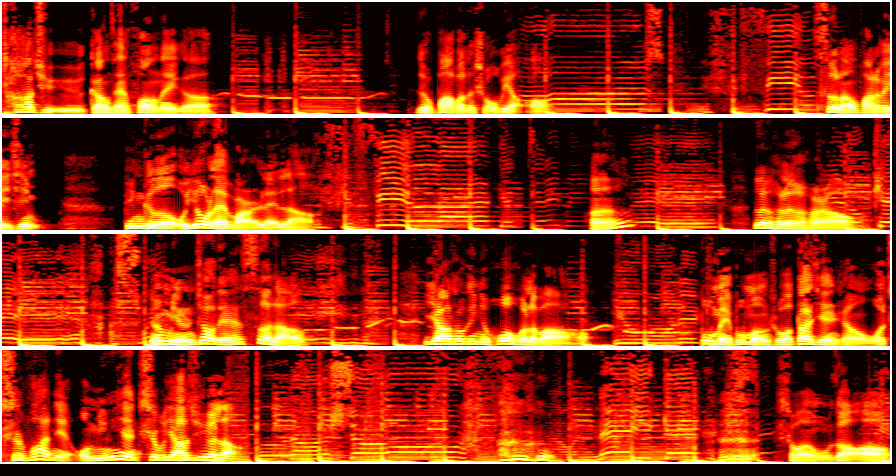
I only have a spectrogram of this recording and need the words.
插曲刚才放那个叫《爸爸的手表》。色狼发了微信，兵哥，我又来玩来了。嗯，乐呵乐呵啊！这名叫的还色狼，丫头给你霍霍了吧？不美不萌说大先生，我吃饭呢，我明显吃不下去了。稍安勿躁啊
